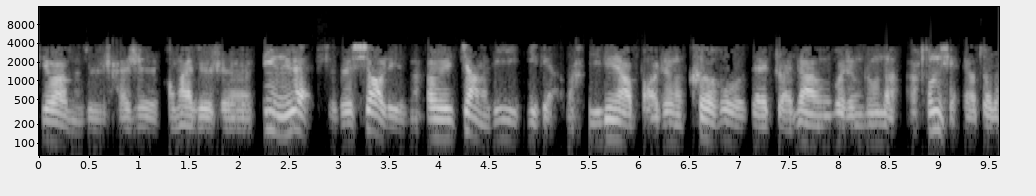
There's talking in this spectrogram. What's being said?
希望呢，就是还是恐怕就是宁愿使得效率呢稍微降低一点吧，一定要保证客户在转账过程中的啊风险要做到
